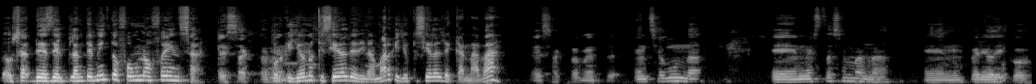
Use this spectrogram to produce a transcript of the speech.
O sea, desde el planteamiento fue una ofensa, Exactamente. porque yo no quisiera el de Dinamarca, yo quisiera el de Canadá. Exactamente. En segunda, en esta semana, en un periódico,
